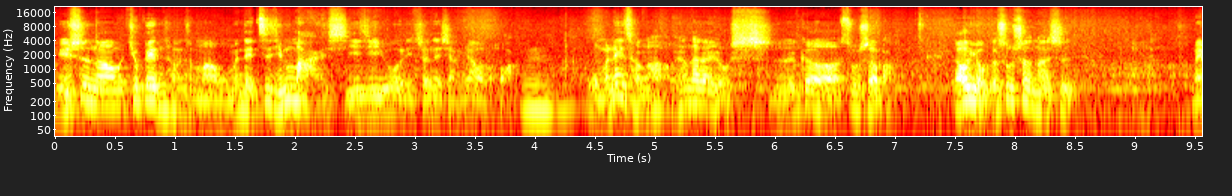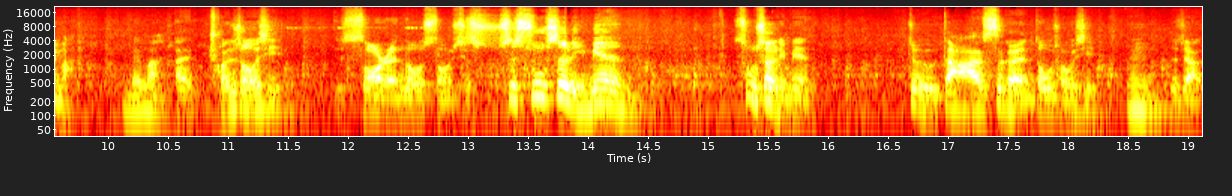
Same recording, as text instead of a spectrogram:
于是呢，就变成什么？我们得自己买洗衣机，如果你真的想要的话。嗯，我们那层好像大概有十个宿舍吧，然后有的宿舍呢是没买，没买，呃，纯手洗，所有人都手洗。是宿舍里面，宿舍里面就大家四个人都手洗，嗯就这样。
